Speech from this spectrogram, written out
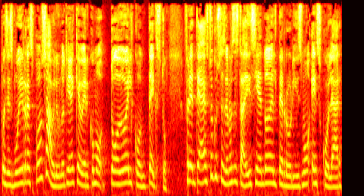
pues es muy irresponsable. Uno tiene que ver como todo el contexto. Frente a esto que usted nos está diciendo del terrorismo escolar,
